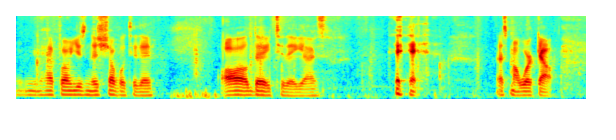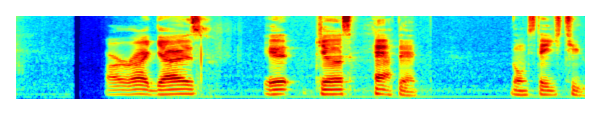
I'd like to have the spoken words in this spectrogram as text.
I'm gonna have fun using this shovel today. All day today, guys. That's my workout. Alright, guys. It just happened. Going stage two.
